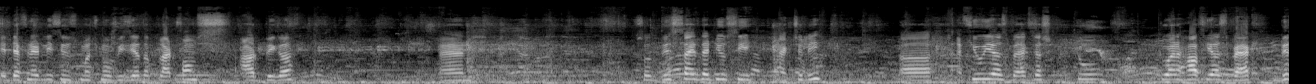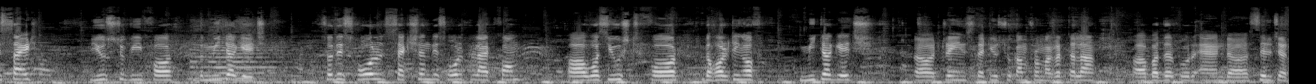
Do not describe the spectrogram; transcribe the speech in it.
it definitely seems much more busier. The platforms are bigger. And so this side that you see actually uh, a few years back just two two and a half years back this side used to be for the meter gauge. So this whole section this whole platform uh, was used for the halting of meter gauge uh, trains that used to come from Agartala, uh, Badarpur and uh, Silchar.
